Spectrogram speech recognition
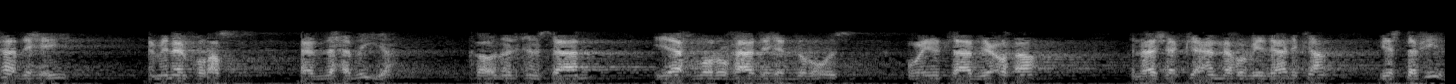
هذه من الفرص الذهبية. كون الإنسان يحضر هذه الدروس ويتابعها لا شك أنه بذلك يستفيد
